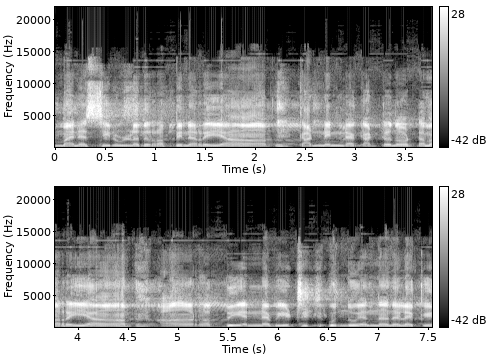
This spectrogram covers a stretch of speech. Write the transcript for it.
മനസ്സിലുള്ളത് റബ്ബിനറിയാം കണ്ണിന്റെ കട്ടുനോട്ടം അറിയാം ആ റബ്ബ് എന്നെ വീക്ഷിക്കുന്നു എന്ന നിലയ്ക്ക്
